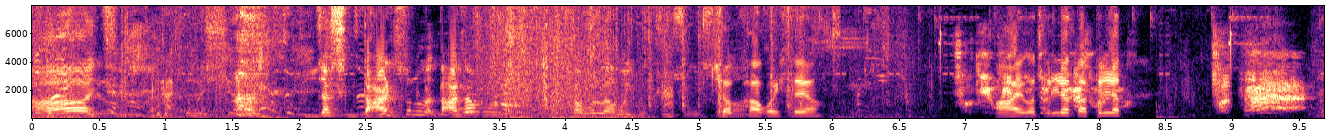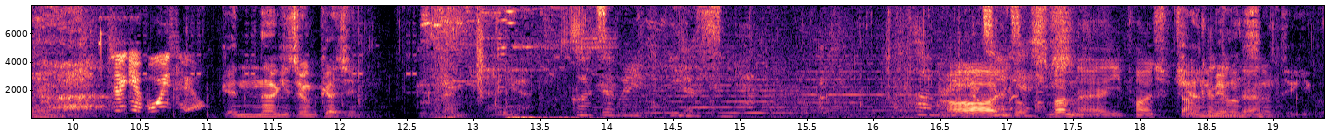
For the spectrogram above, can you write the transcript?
아, 이 진짜. 이 자식 날 쏠라, 나 잡으, 잡으려고 이거 줄 쓰고 있어. 저 가고 있어요 아 이거 뚫렸다 뚫렸. 끝나기 전까진 불안장이야. 거점을 잃었습니다. 아, 이거. 끝났네. 이 판 쉽지 현명한 않겠는데. 선택이군.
